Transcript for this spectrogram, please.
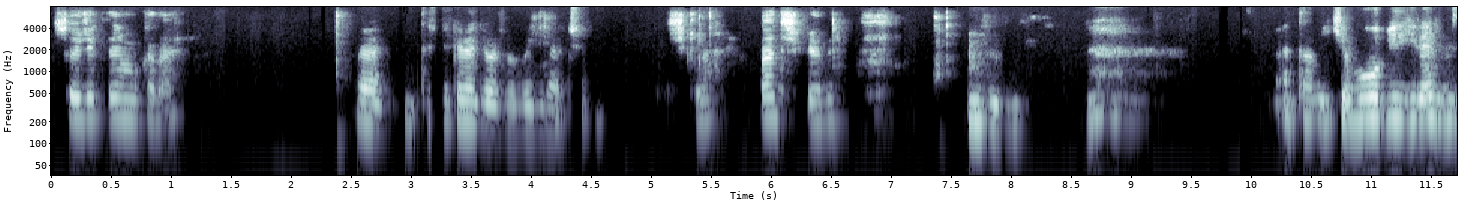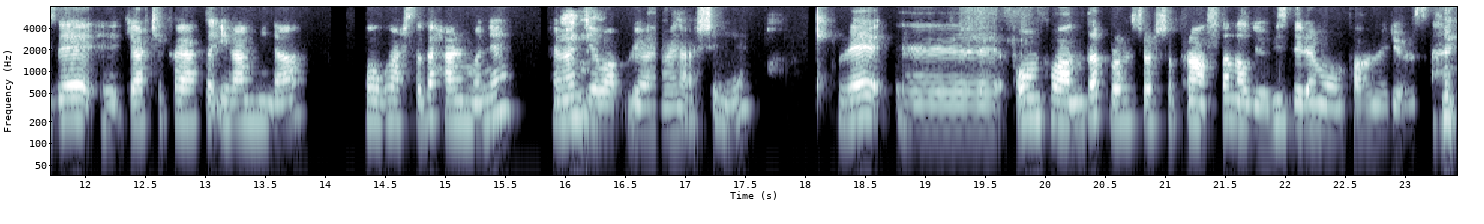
Söyleyeceklerim bu kadar. Evet. Teşekkür ediyoruz bu bilgiler için. Teşekkürler. Ben teşekkür ederim. e, tabii ki bu bilgileri bize e, gerçek hayatta İrem Mina, Hogwarts'ta da Hermione hemen cevaplıyor hemen her şeyi. Ve e, 10 puanı da Profesör Soprans'tan alıyor. Biz de 10 puan veriyoruz.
